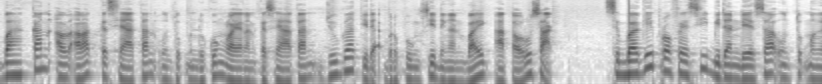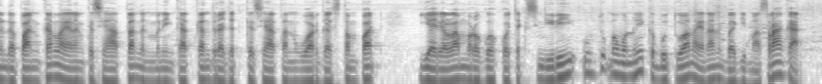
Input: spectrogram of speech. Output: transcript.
bahkan alat-alat kesehatan untuk mendukung layanan kesehatan juga tidak berfungsi dengan baik atau rusak. Sebagai profesi bidan desa untuk mengedepankan layanan kesehatan dan meningkatkan derajat kesehatan warga setempat, ia rela merogoh kocek sendiri untuk memenuhi kebutuhan layanan bagi masyarakat.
